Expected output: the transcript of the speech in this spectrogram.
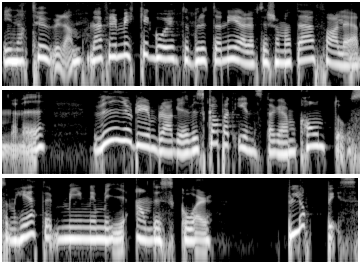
i naturen. Nej, för mycket går ju inte att bryta ner eftersom att det är farliga ämnen i. Vi gjorde ju en bra grej. Vi skapade ett Instagram-konto som heter minimi underscore bloppis.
